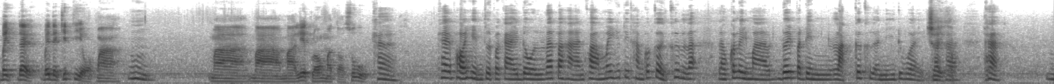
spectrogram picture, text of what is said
ไม่ได้ไม่ได้คิดที่ออกมาอืมมามามาเรียกร้องมาต่อสู้ค่ะ แค่พอเห็นจุดประกายโดนรัฐประหารความไม่ยุติธรรมก็เกิดขึ้นละ เราก็เลยมาด้วยประเด็นหลักก็คืออันนี้ด้วยใช่ครับนะะค่ะอื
